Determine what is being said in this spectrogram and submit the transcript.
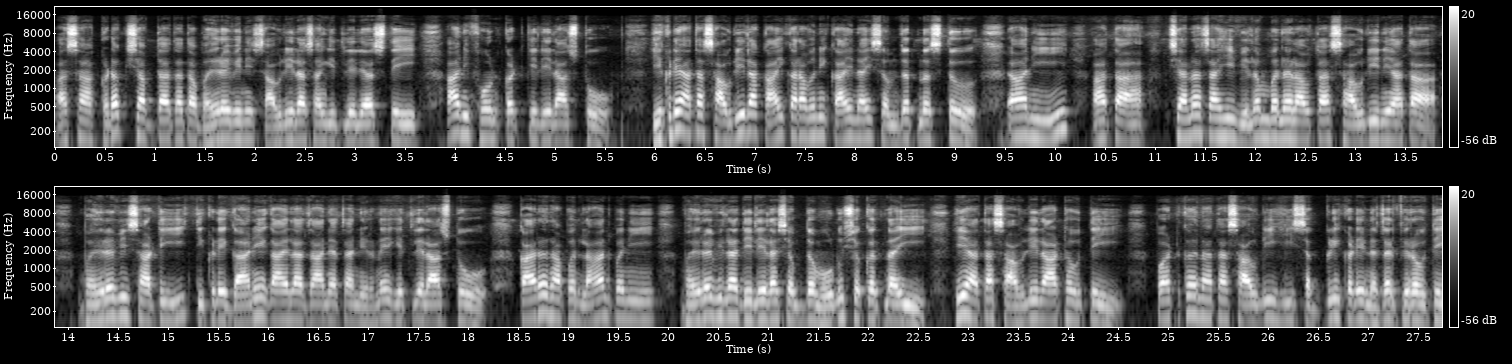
असा कडक शब्दात आता भैरवीने सावलीला सांगितलेले असते आणि फोन कट केलेला असतो. इकडे आता सावलीला काय करावं आणि काय नाही समजत नसतं. आणि आता क्षणाचाही विलंब न लावता सावलीने आता भैरवीसाठी तिकडे गाणे गायला जाण्याचा निर्णय घेतलेला असतो. कारण आपण लहानपणी भैरवीला दिलेला शब्द मोडू शकत नाही हे आता सावलीला आठवते. पटकन आता सावली ही सग सगळीकडे नजर फिरवते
